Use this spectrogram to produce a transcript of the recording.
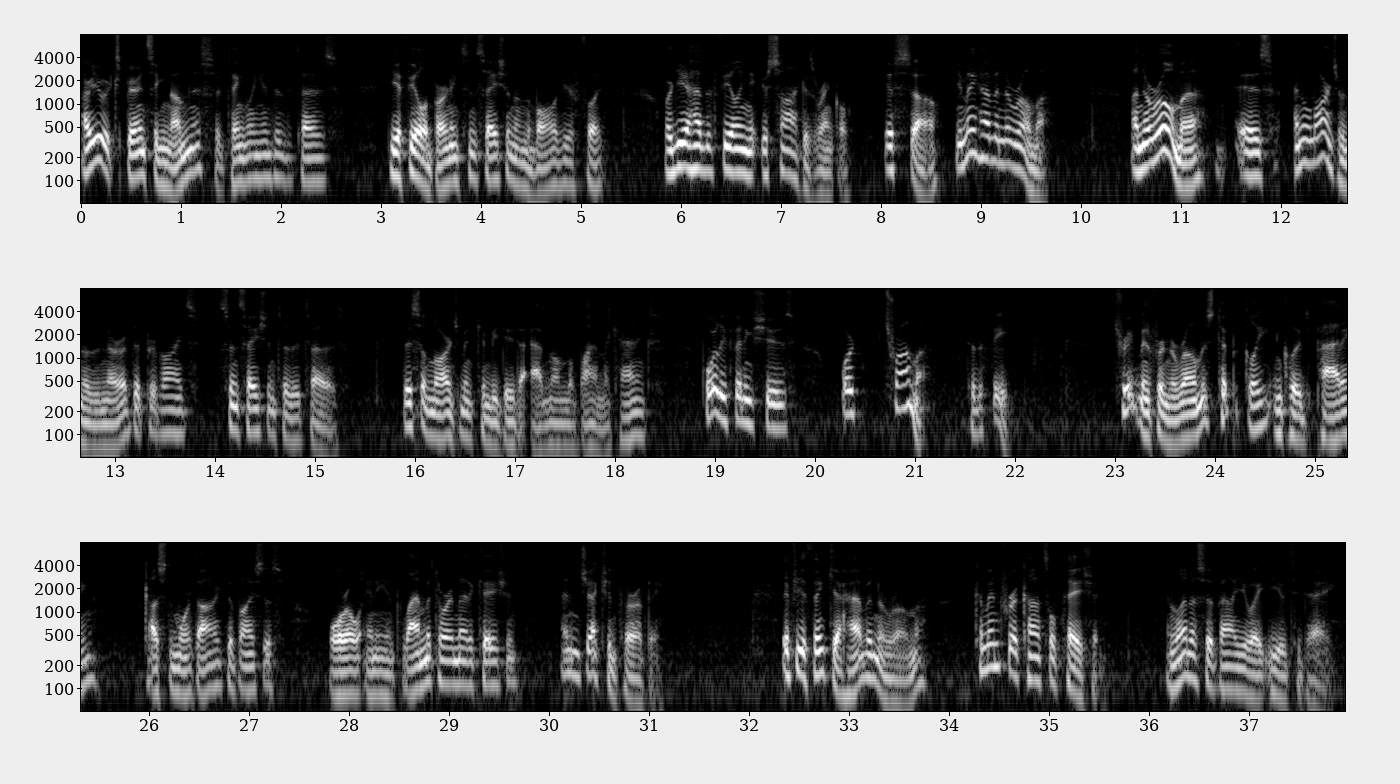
Are you experiencing numbness or tingling into the toes? Do you feel a burning sensation on the ball of your foot? Or do you have the feeling that your sock is wrinkled? If so, you may have a neuroma. A neuroma is an enlargement of the nerve that provides sensation to the toes. This enlargement can be due to abnormal biomechanics, poorly fitting shoes, or trauma to the feet. Treatment for neuromas typically includes padding, custom orthotic devices, oral anti-inflammatory medication, and injection therapy. If you think you have a neuroma, come in for a consultation and let us evaluate you today.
